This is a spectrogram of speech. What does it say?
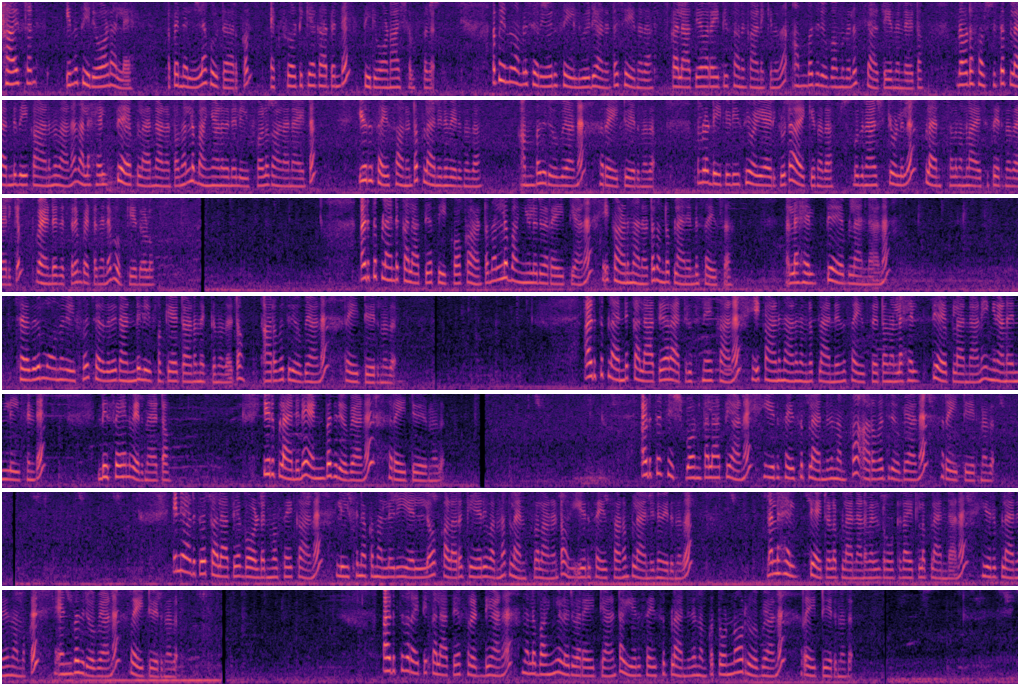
Hi friends ഇന്ന് തിരുവോണമല്ലേ? അപ്പോൾ എന്റെ എല്ലാ കൂട്ടുകാർക്കും എക്സോട്ടിക്ക ഗാർഡന്റെ തിരുവോണാശംസകൾ. അപ്പോൾ ഇന്ന് നമ്മൾ ചെറിയൊരു സെയിൽ വീഡിയോ ആണ് കേട്ടോ ചെയ്യുന്നത്. കലാത്തിയ വെറൈറ്റീസ് ആണ് കാണിക്കുന്നത്. അമ്പത് രൂപ മുതൽ സ്റ്റാർട്ട് ചെയ്യുന്നുണ്ട് കേട്ടോ. നമ്മുടെ ഫസ്റ്റത്തെ പ്ലാന്റ് ഇത് ഈ കാണുന്നതാണ്. നല്ല ഹെൽത്തി ആയ പ്ലാന്റ് ആണ് കേട്ടോ. നല്ല ഭംഗിയാണ് ഇതിന്റെ ലീഫുകൾ കാണാനായിട്ട്. ഈ ഒരു സൈസാണ് കേട്ടോ പ്ലാന്റിന് വരുന്നത്. അമ്പത് രൂപയാണ് റേറ്റ് വരുന്നത്. നമ്മൾ ഡി ടി ഡി സി വഴിയായിരിക്കും കേട്ടോ അയക്കുന്നത്. ബുധനാഴ്ചയ്ക്കുള്ളിൽ പ്ലാൻസുകൾ നമ്മൾ അയച്ചു തരുന്നതായിരിക്കും. വേണ്ടവർ എത്രയും പെട്ടെന്ന് തന്നെ ബുക്ക് ചെയ്തോളൂ. അടുത്ത പ്ലാന്റ് കലാത്തിയ പീക്കോക്ക് ആണ് കേട്ടോ നല്ല ഭംഗിയുള്ളൊരു വെറൈറ്റിയാണ് ഈ കാണുന്നതാണ് കേട്ടോ നമ്മുടെ പ്ലാന്റിന്റെ സൈസ് നല്ല ഹെൽത്തി ആയ പ്ലാന്റാണ് ചിലതിൽ മൂന്ന് ലീഫ് ചിലതിൽ രണ്ട് ലീഫൊക്കെ ആയിട്ടാണ് നിൽക്കുന്നത് കേട്ടോ അറുപത് രൂപയാണ് റേറ്റ് വരുന്നത്. അടുത്ത പ്ലാന്റ് കലാത്തിയ റാറ്റിൽ ആണ്. ഈ കാണുന്നതാണ് നമ്മുടെ പ്ലാന്റിന്റെ സൈസ് കേട്ടോ നല്ല ഹെൽത്തി ആയ പ്ലാന്റാണ് ഇങ്ങനെയാണ് അതിന്റെ ലീഫിന്റെ ഡിസൈൻ വരുന്നത് കേട്ടോ ഈ ഒരു പ്ലാന്റിന് എൺപത് രൂപയാണ് റേറ്റ് വരുന്നത്. അടുത്ത ഫിഷ് ബോൺ കലാത്തിയാണ്. ഈ ഒരു സൈസ് പ്ലാന്റിന് നമുക്ക് അറുപത് രൂപയാണ് റേറ്റ് വരുന്നത്. ഇനി അടുത്തത് കലാത്തിയ ഗോൾഡൻ മൊസൈക്ക് ആണ്. ലീഫിനൊക്കെ നല്ലൊരു യെല്ലോ കളർ കയറി വന്ന പ്ലാന്റ്സുകളാണ് കേട്ടോ ഈ ഒരു സൈസാണ് പ്ലാന്റിന് വരുന്നത്. നല്ല ഹെൽത്തി ആയിട്ടുള്ള പ്ലാന്റാണ് വെൽ റൂട്ടഡ് ആയിട്ടുള്ള പ്ലാന്റാണ് ഈ ഒരു പ്ലാന്റിന് നമുക്ക് എൺപത് രൂപയാണ് റേറ്റ് വരുന്നത്. അടുത്ത വെറൈറ്റി കലാത്തിയ ഫ്രെഡിയാണ് നല്ല ഭംഗിയുള്ളൊരു വെറൈറ്റിയാണ് കേട്ടോ ഈ ഒരു സൈസ് പ്ലാന്റിന് നമുക്ക് തൊണ്ണൂറ് രൂപയാണ് റേറ്റ് വരുന്നത്.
